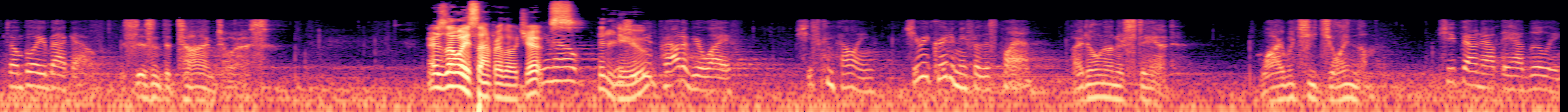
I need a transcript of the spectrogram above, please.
That, Don't blow your back out. This isn't the time, Torres. There's always time for little jokes. You jokes. know, you should be proud of your wife. She's compelling. She recruited me for this plan. I don't understand. Why would she join them? She found out they had Lily,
